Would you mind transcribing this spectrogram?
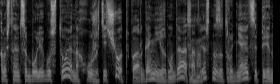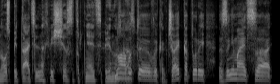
кровь становится более густой, она хуже течет по организму, да, соответственно, затрудняется перенос питательных веществ, затрудняется перенос Ну, а газов. вот э, вы, как человек, который занимается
